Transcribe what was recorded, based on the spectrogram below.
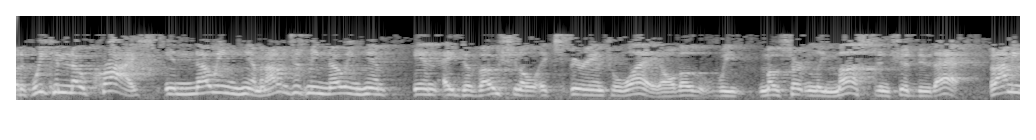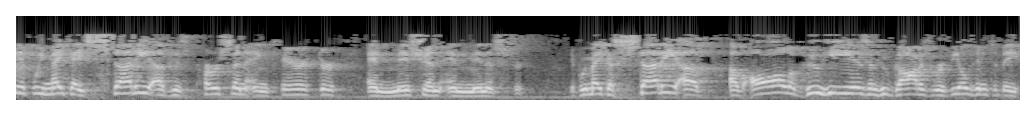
But if we can know Christ in knowing Him, and I don't just mean knowing Him in a devotional, experiential way, although we most certainly must and should do that, but I mean if we make a study of His person and character and mission and ministry. If we make a study of, of all of who He is and who God has revealed Him to be,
